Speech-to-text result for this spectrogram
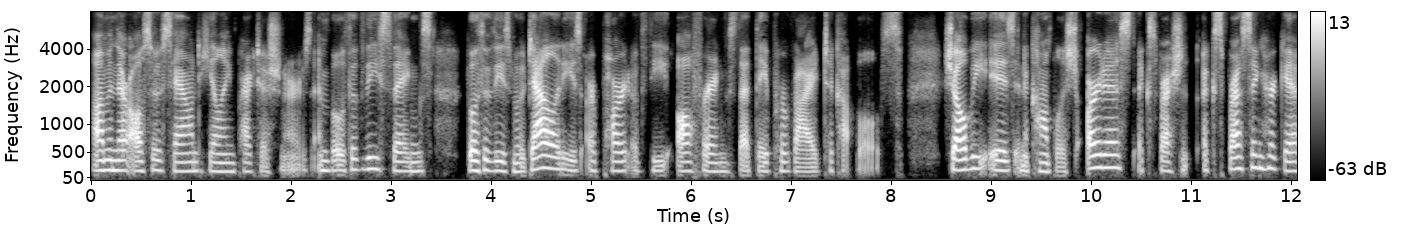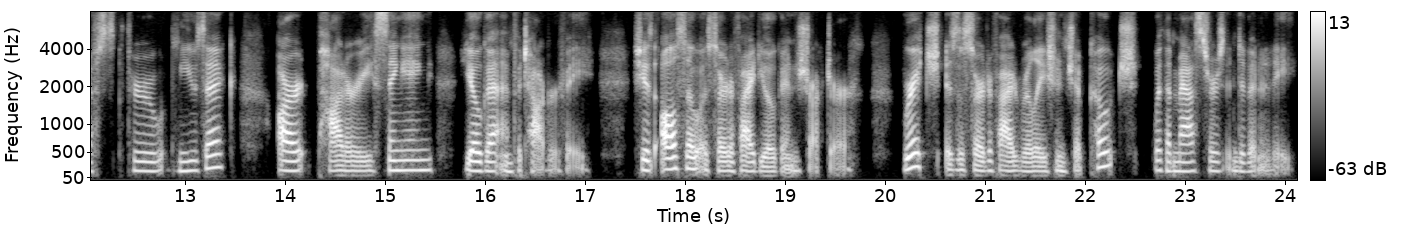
Um, and they're also sound healing practitioners. And both of these things, both of these modalities are part of the offerings that they provide to couples. Shelby is an accomplished artist, expression, expressing her gifts through music, art, pottery, singing, yoga, and photography. She is also a certified yoga instructor. Rich is a certified relationship coach with a master's in divinity.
